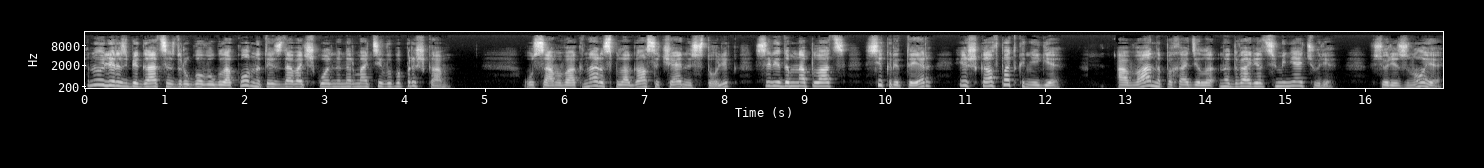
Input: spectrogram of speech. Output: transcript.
Ну или разбегаться из другого угла комнаты и сдавать школьные нормативы по прыжкам. У самого окна располагался чайный столик с видом на плац, секретер и шкаф под книги. А ванна походила на дворец в миниатюре. Все резное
